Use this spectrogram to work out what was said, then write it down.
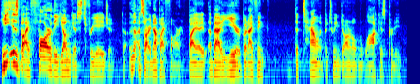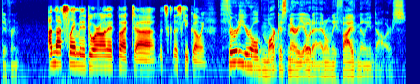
he is by far the youngest free agent. sorry, not by far, by a, about a year. But I think the talent between Darnold and Lock is pretty different. I'm not slamming the door on it, but uh, let's let's keep going. Thirty-year-old Marcus Mariota at only five million dollars.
